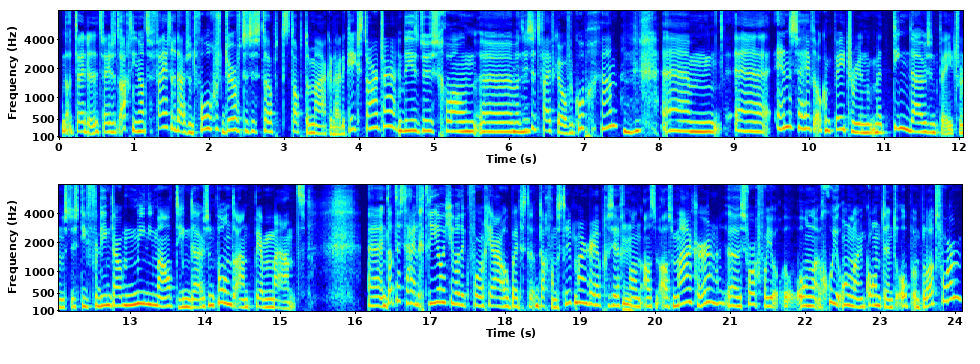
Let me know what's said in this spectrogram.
nou, tweede- 2018, had ze 50.000 volgers, durfde de stap, stap te maken naar de Kickstarter. En die is dus gewoon, eh, wat is het, vijf keer over de kop gegaan. Ehm, eh, en ze heeft ook een Patreon met 10.000 patrons. Dus die verdient daar ook minimaal 10.000 pond aan per maand. Eh, en dat is het heilige triootje wat ik vorig jaar ook bij de Dag van de Stripmaker heb gezegd. Van als, als maker, eh, zorg voor je online, goede online content op een platform.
